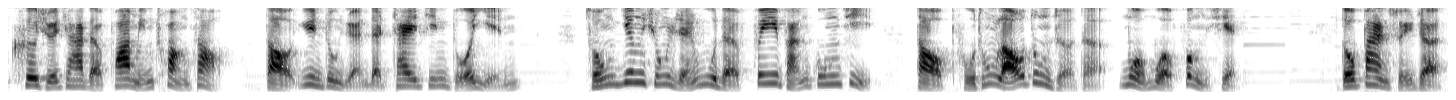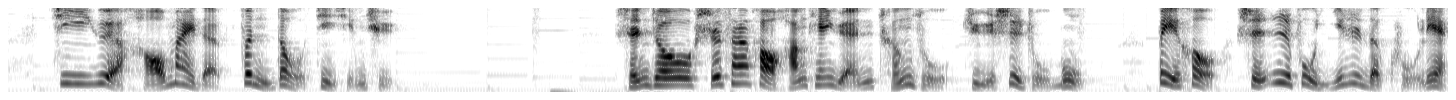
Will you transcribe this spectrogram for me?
科学家的发明创造到运动员的摘金夺银，从英雄人物的非凡功绩到普通劳动者的默默奉献，都伴随着激越豪迈的奋斗进行曲。神舟十三号航天员乘组举世瞩目，背后是日复一日的苦练；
